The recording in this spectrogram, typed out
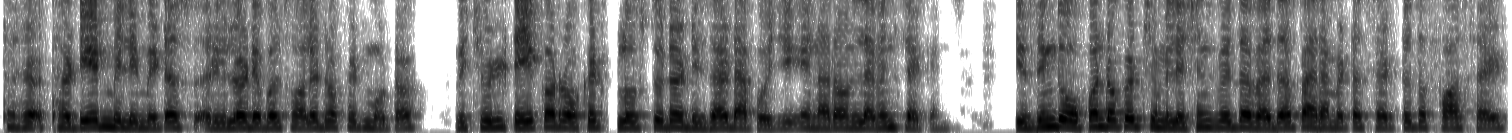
38 millimeters reloadable solid rocket motor, which will take a rocket close to the desired apogee in around 11 seconds. Using the open rocket simulations with the weather parameter set to the far side,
